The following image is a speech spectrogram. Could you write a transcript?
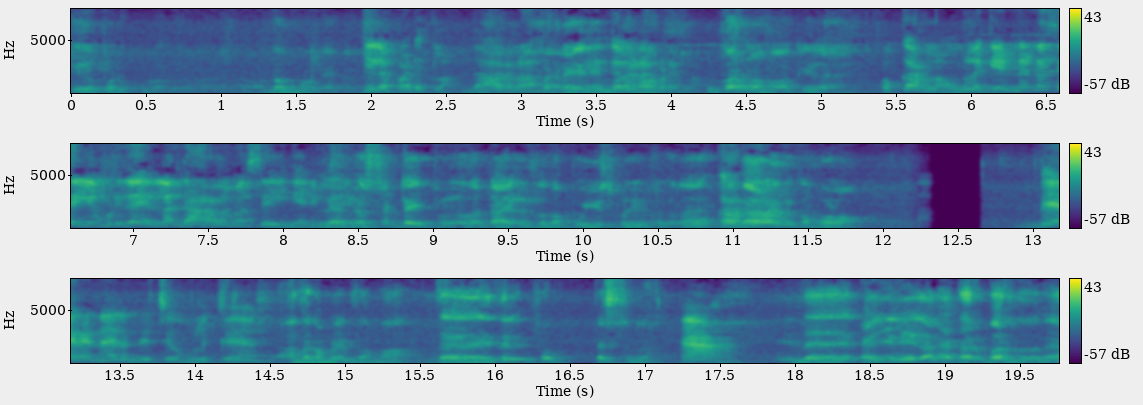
கீழே படுக்கக்கூடாது அதான் உங்களை கேட்குறேன். இல்ல படுக்கலாம். தாராளமா படுக்கலாம். எங்க வேணா படுக்கலாம். உட்காரலாங்களா கீழே? உட்காரலாம். உங்களுக்கு என்னென்ன செய்ய முடியுதோ எல்லாம் தாராளமா செய்யுங்க இல்லை நீங்க வெஸ்டர்ன் டைப்பில் தான் டாய்லெட்டில் தான் போய் யூஸ் பண்ணிட்டு இருக்கிறேன். இப்போ வேற எதுக்கும் போகலாம். வேற என்ன இருந்துச்சு உங்களுக்கு? அந்த கம்ப்ளைண்ட் தாம்மா. இந்த பேசுங்களா ஆ. இந்த கையிலாங்க கருப்பாக இருந்ததுங்க.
